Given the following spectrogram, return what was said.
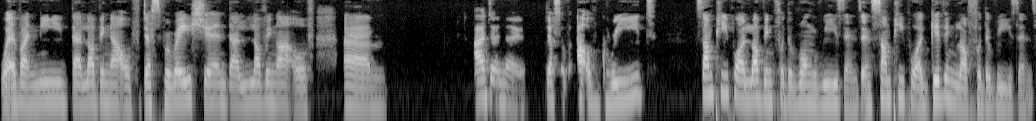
whatever need, they're loving out of desperation, they're loving out of, um, I don't know, just out of greed. Some people are loving for the wrong reasons, and some people are giving love for the reasons.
